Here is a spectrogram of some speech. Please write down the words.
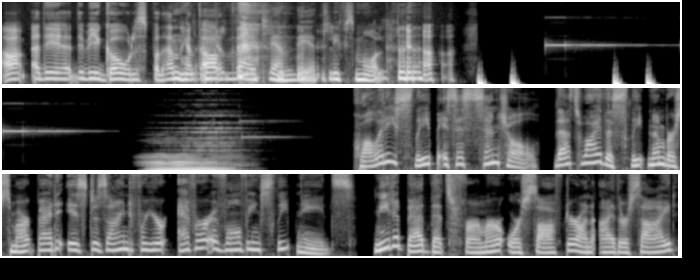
Ja, det, det blir goals på den helt enkelt. Ja, verkligen. Det är ett livsmål. ja. Quality sleep is essential. That's why the Sleep Number smart bed is designed for your ever-evolving sleep needs. Need a bed that's firmer or softer on either side?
